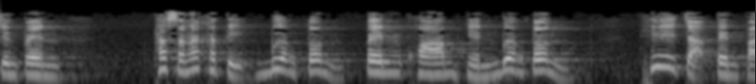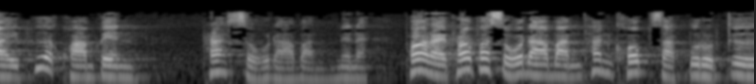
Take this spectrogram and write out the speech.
จึงเป็นทัศนคติเบื้องต้นเป็นความเห็นเบื้องต้น ที่จะเป็นไปเพื่อความเป็นพระโสดาบันเนี่ยนะ เพราะอะไรเพราะพระโสดาบันท่านครบสัตว์บุรุษคือ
